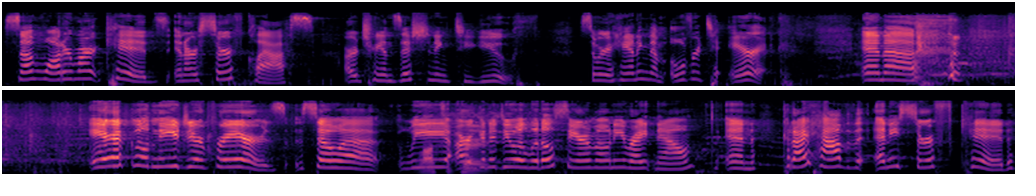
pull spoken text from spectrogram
Some Watermark kids in our surf class are transitioning to youth. So we're handing them over to Eric. And uh, Eric will need your prayers. So uh, we are going to do a little ceremony right now. And could I have the, any surf kid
